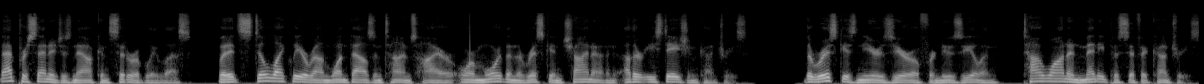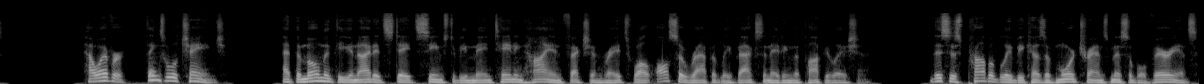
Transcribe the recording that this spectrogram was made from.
That percentage is now considerably less, but it's still likely around 1,000 times higher or more than the risk in China and other East Asian countries. The risk is near zero for New Zealand, Taiwan, and many Pacific countries. However, things will change. At the moment, the United States seems to be maintaining high infection rates while also rapidly vaccinating the population. This is probably because of more transmissible variants,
